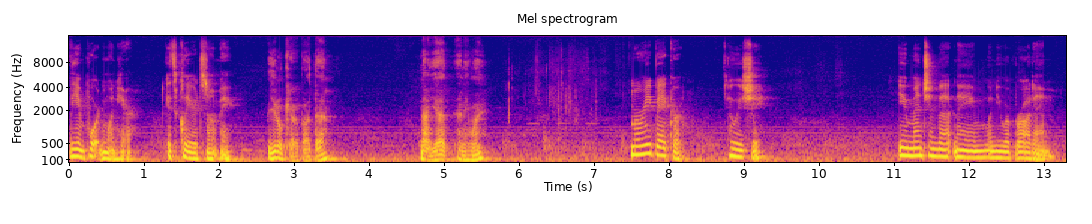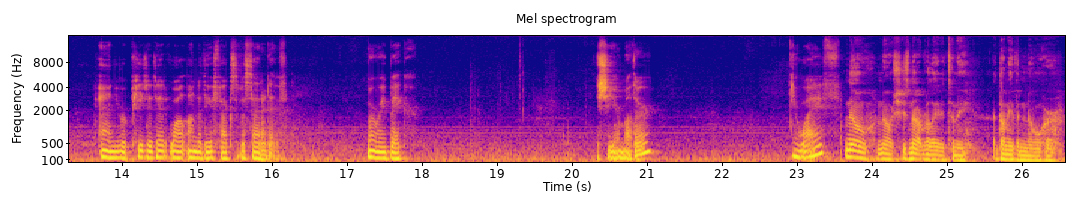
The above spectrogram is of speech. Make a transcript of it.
The important one here. It's clear it's not me. You don't care about that. Not yet, anyway. Marie Baker. Who is she? You mentioned that name when you were brought in, and you repeated it while under the effects of a sedative. Marie Baker. Is she your mother? Your wife? No, no, she's not related to me. I don't even know her.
